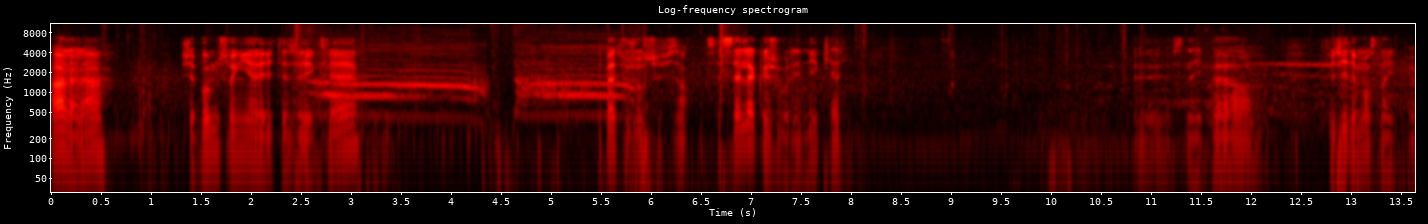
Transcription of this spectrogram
Ah là là. J'ai beau me soigner à la vitesse de l'éclair. C'est pas toujours suffisant. C'est celle-là que je voulais, nickel. Euh, sniper. Fusil de mon sniper.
